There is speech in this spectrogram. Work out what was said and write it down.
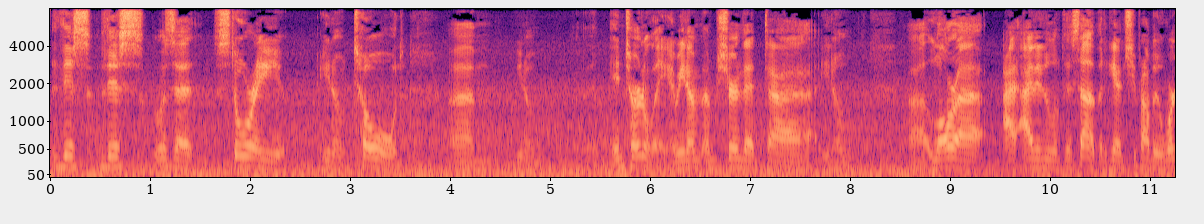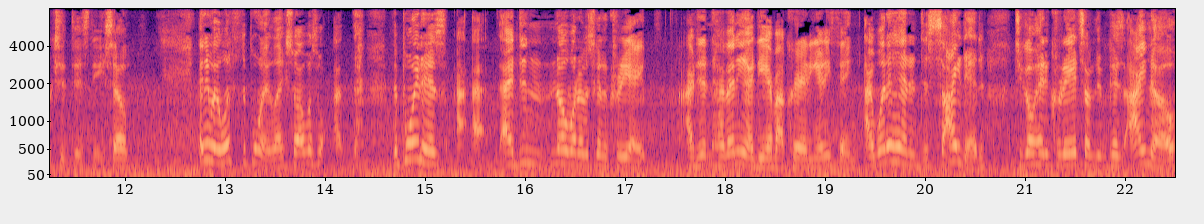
this this was a story, you know, told, um, you know, internally. I mean, I'm, I'm sure that uh, you know, uh, Laura. I, I, didn't look this up, but again, she probably works at Disney. So, anyway, what's the point? Like, so I was. the point is, I, I didn't know what I was going to create. I didn't have any idea about creating anything. I went ahead and decided to go ahead and create something because I know,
